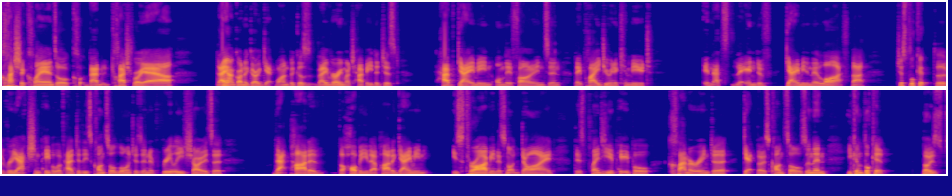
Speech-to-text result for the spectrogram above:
Clash of Clans or Clash Royale, they aren't going to go get one because they're very much happy to just have gaming on their phones and they play during a commute, and that's the end of gaming in their life. But just look at the reaction people have had to these console launches, and it really shows that that part of the hobby, that part of gaming, is thriving. It's not dying. There's plenty of people clamoring to get those consoles, and then you can look at those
